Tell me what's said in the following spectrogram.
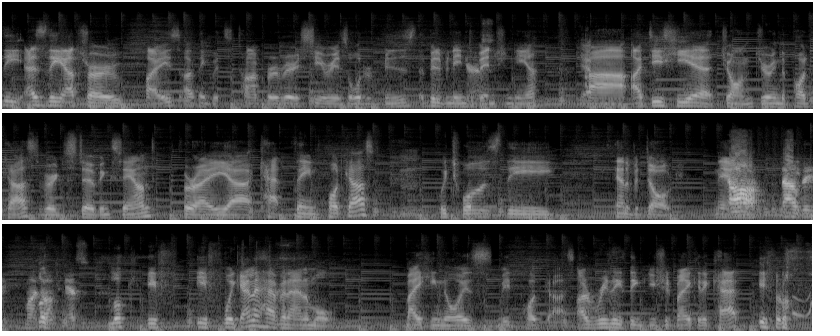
the as the outro plays, I think it's time for a very serious order of business, a bit of an intervention here. Yeah. Uh, I did hear John during the podcast a very disturbing sound for a uh, cat-themed podcast, which was the sound of a dog. Now, oh, that'll be my Look. dog. Yes. look, if if we're gonna have an animal making noise mid podcast, I really think you should make it a cat, if at all,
